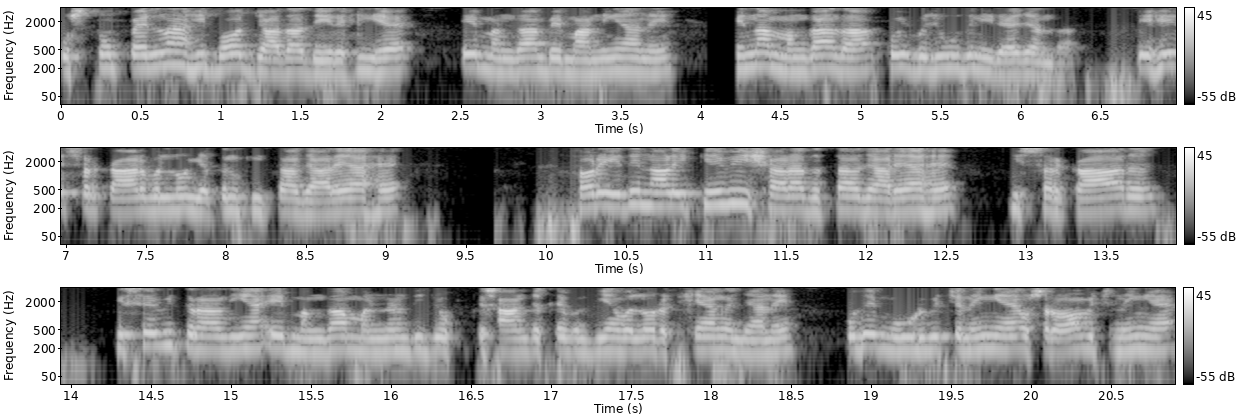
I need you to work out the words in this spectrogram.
ਉਸ ਤੋਂ ਪਹਿਲਾਂ ਹੀ ਬਹੁਤ ਜ਼ਿਆਦਾ ਦੇ ਰਹੀ ਹੈ। ਇਹ ਮੰਗਾਂ ਬੇਮਾਨੀਆਂ ਨੇ। ਇਹਨਾਂ ਮੰਗਾਂ ਦਾ ਕੋਈ ਵਜੂਦ ਨਹੀਂ ਰਹਿ ਜਾਂਦਾ। ਇਹ ਸਰਕਾਰ ਵੱਲੋਂ ਯਤਨ ਕੀਤਾ ਜਾ ਰਿਹਾ ਹੈ ਔਰ ਇਹਦੇ ਨਾਲ ਇੱਕ ਇਹ ਵੀ ਇਸ਼ਾਰਾ ਦਿੱਤਾ ਜਾ ਰਿਹਾ ਹੈ ਕਿ ਸਰਕਾਰ ਕਿਸੇ ਵੀ ਤਰ੍ਹਾਂ ਦੀਆਂ ਇਹ ਮੰਗਾਂ ਮੰਨਣ ਦੀ ਜੋ ਕਿ ਕਿਸਾਨ ਜਥੇਬੰਦੀਆਂ ਵੱਲੋਂ ਰੱਖੀਆਂ ਗਈਆਂ ਨੇ, ਉਹਦੇ ਮੂਡ ਵਿੱਚ ਨਹੀਂ ਹੈ, ਉਸ ਰੌਂ ਵਿੱਚ ਨਹੀਂ ਹੈ।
